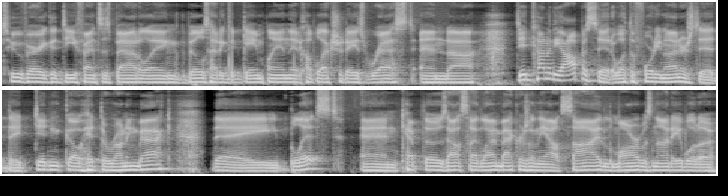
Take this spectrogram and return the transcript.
Two very good defenses battling. The Bills had a good game plan. They had a couple extra days rest and uh, did kind of the opposite of what the 49ers did. They didn't go hit the running back. They blitzed and kept those outside linebackers on the outside. Lamar was not able to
